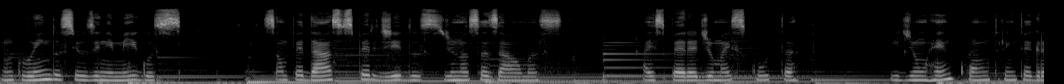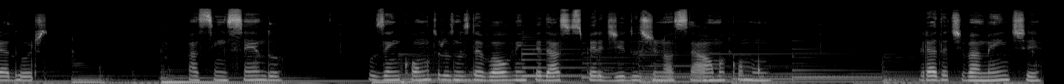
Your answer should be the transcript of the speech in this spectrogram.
incluindo-se os inimigos, são pedaços perdidos de nossas almas, à espera de uma escuta e de um reencontro integrador. Assim sendo, os encontros nos devolvem pedaços perdidos de nossa alma comum. Gradativamente,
